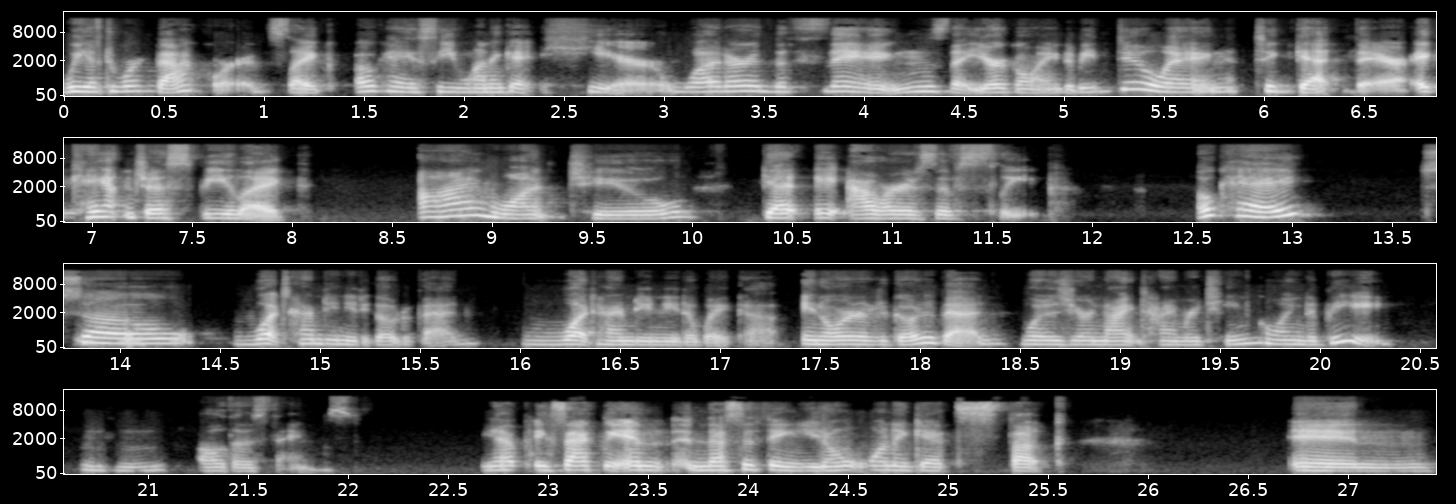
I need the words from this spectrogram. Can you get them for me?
we have to work backwards. Like, okay, so you want to get here. What are the things that you're going to be doing to get there? It can't just be like, I want to get eight hours of sleep. Okay, so what time do you need to go to bed? What time do you need to wake up? In order to go to bed, what is your nighttime routine going to be? Mm-hmm. All those things. Yep, exactly. And and that's the thing. You don't want to get stuck in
